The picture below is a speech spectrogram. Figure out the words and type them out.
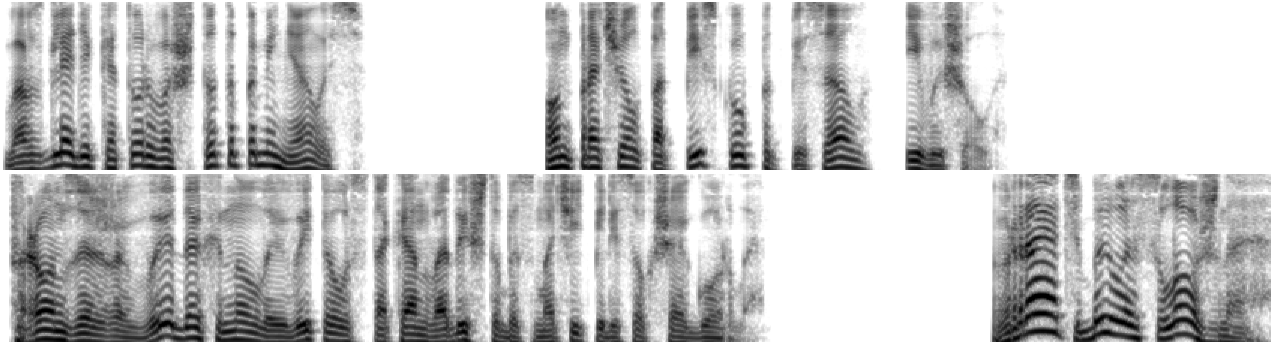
во взгляде которого что-то поменялось. Он прочел подписку, подписал и вышел. Фронзе же выдохнул и выпил стакан воды, чтобы смочить пересохшее горло. Врать было сложно,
